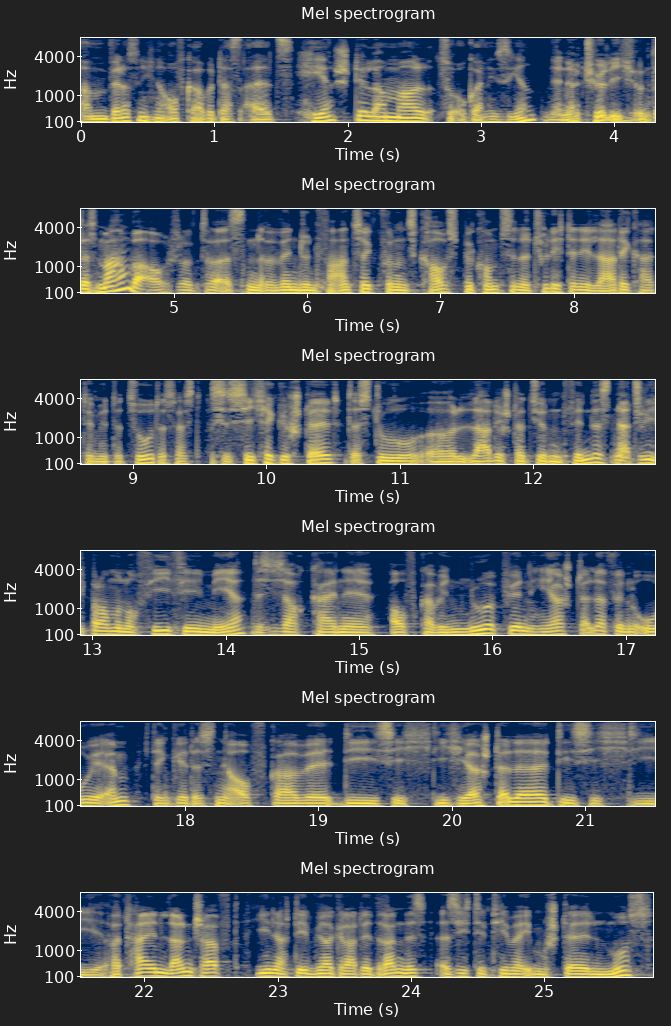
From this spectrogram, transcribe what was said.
Ähm, Wäre das nicht eine Aufgabe, das als Hersteller mal zu organisieren? Ja, natürlich. Und das machen wir auch schon, Thorsten. Wenn du ein Fahrzeug von uns kaufst, bekommst du natürlich deine Ladekarte mit dazu. Das heißt, es ist sichergestellt, dass du äh, Ladestationen findest. Natürlich brauchen wir noch viel, viel mehr. Das ist auch keine Aufgabe nur für einen Hersteller, für einen OEM. Ich denke, das ist eine Aufgabe, die sich die Hersteller, die sich die Parteienlandschaft, je nachdem wer gerade dran ist, äh, sich dem Thema eben stellen muss.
